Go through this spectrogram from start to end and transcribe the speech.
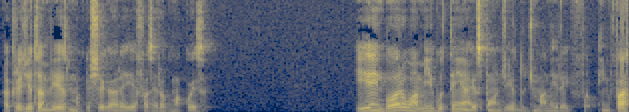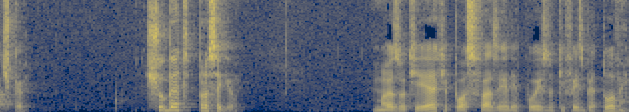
Acredita mesmo que chegarei a fazer alguma coisa? E, embora o amigo tenha respondido de maneira enfática, Schubert prosseguiu: Mas o que é que posso fazer depois do que fez Beethoven?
